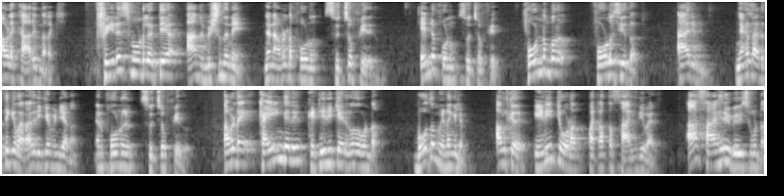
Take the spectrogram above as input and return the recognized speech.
അവളെ കാറിൽ നിറക്കി ഫീഡസ് മോഡലെത്തിയ ആ നിമിഷം തന്നെ ഞാൻ അവളുടെ ഫോൺ സ്വിച്ച് ഓഫ് ചെയ്തിരുന്നു. എന്റെ ഫോണും സ്വിച്ച് ഓഫ് ചെയ്തു. ഫോൺ നമ്പർ ഫോളോ ചെയ്ത് ആരും ഞങ്ങളുടെ അടുത്തേക്ക് വരാതിരിക്കാൻ വേണ്ടിയാണ് ഞാൻ ഫോണുകൾ സ്വിച്ച് ഓഫ് ചെയ്തത്. അവളുടെ കൈയും കലും കെട്ടിയിരിക്കായിരുന്നത് കൊണ്ട് ബോധം വീണെങ്കിലും അവൾക്ക് എണീറ്റ് ഓടാൻ പറ്റാത്ത സാഹചര്യമായിരുന്നു. ആ സാഹചര്യം ഉപയോഗിച്ചുകൊണ്ട്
